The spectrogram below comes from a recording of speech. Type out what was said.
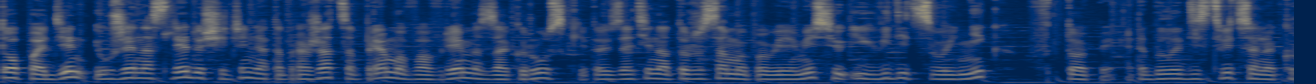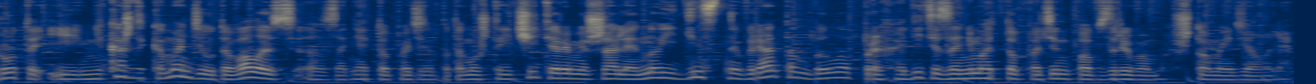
топ-1 и уже на следующий день отображаться прямо во время загрузки. То есть зайти на ту же самую ПВЕ миссию и увидеть свой ник в топе. Это было действительно круто и не каждой команде удавалось э, занять топ-1, потому что и читеры мешали, но единственным вариантом было проходить и занимать топ-1 по взрывам, что мы и делали.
